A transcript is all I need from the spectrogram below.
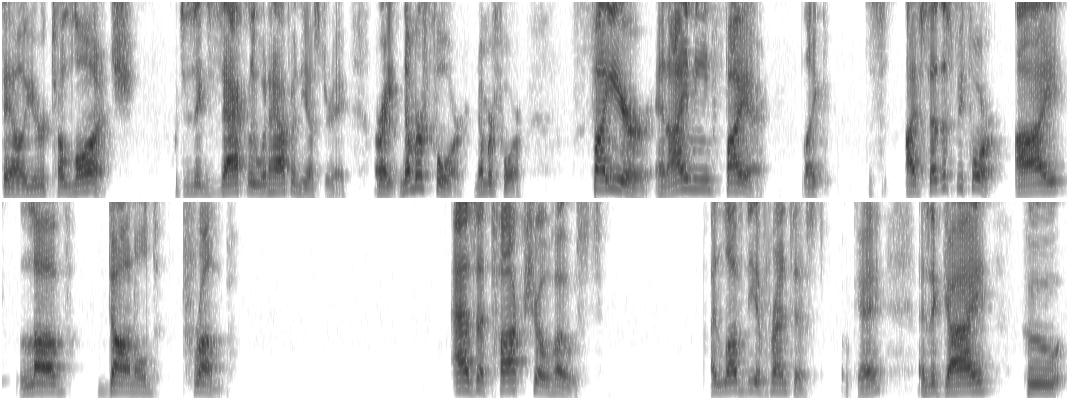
failure to launch, which is exactly what happened yesterday. All right, number four. Number four, fire, and I mean fire. Like I've said this before. I love Donald Trump as a talk show host. I love The Apprentice. Okay, as a guy who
